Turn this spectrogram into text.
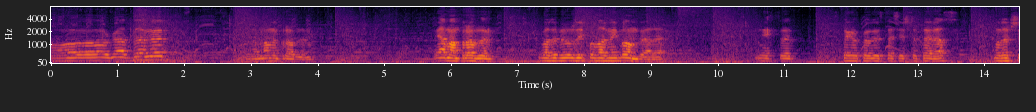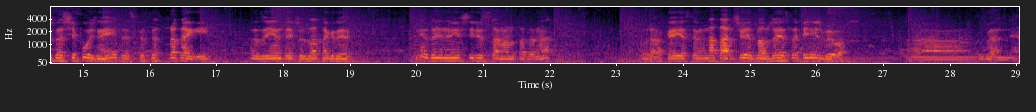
O, goddammit! Dobra, mamy problem. Ja mam problem. Chyba, żeby użyć poważnej bomby, ale... Nie chcę z tego korzystać jeszcze teraz. Może przydać się później, to jest kwestia strategii rozwiniętej przez lata gry. Między innymi w Sirius sama notabene. Dobra, okej, jestem na tarczy, jest dobrze, jest lepiej niż było. Eee, względnie.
